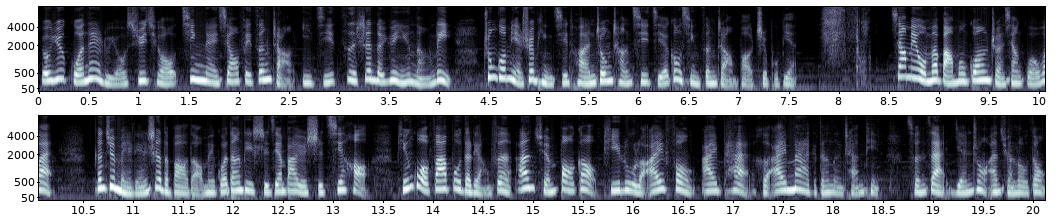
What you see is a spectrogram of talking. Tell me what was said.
由于国内旅游需求、境内消费增长以及自身的运营能力，中国免税品集团中长期结构性增长保持不变。下面我们把目光转向国外。根据美联社的报道，美国当地时间八月十七号，苹果发布的两份安全报告披露了 iPhone、iPad 和 iMac 等等产品存在严重安全漏洞。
